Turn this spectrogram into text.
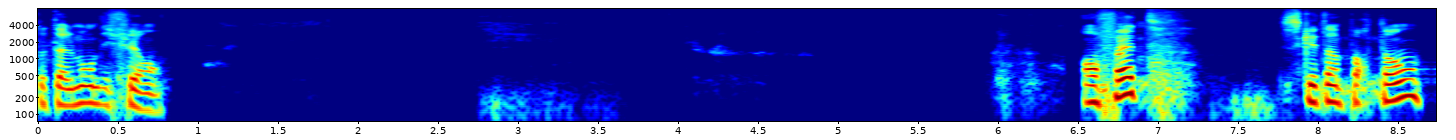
totalement différents. En fait, ce qui est important,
